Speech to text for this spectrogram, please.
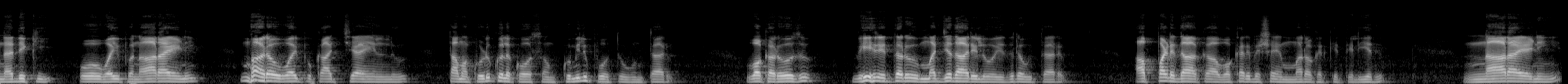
నదికి ఓవైపు నారాయణి మరోవైపు కాత్యాయనులు తమ కొడుకుల కోసం కుమిలిపోతూ ఉంటారు. ఒకరోజు వీరిద్దరూ మధ్యదారిలో ఎదురవుతారు. అప్పటిదాకా ఒకరి విషయం మరొకరికి తెలియదు. నారాయణి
